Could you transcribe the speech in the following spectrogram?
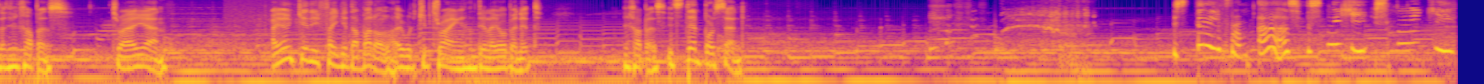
Nothing happens. Try again. I don't care if I get a barrel. I will keep trying until I open it. It happens. It's 10%. Steal from us! Sneaky! Sneaky!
